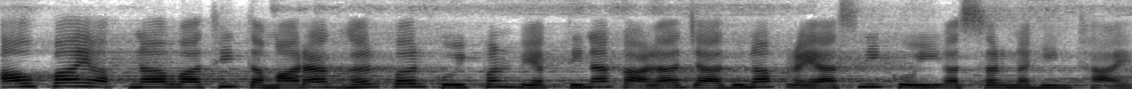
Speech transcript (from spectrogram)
આ ઉપાય અપનાવવાથી તમારા ઘર પર કોઈ પણ વ્યક્તિના કાળા જાદુના પ્રયાસની કોઈ અસર નહીં થાય.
